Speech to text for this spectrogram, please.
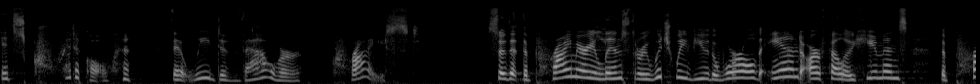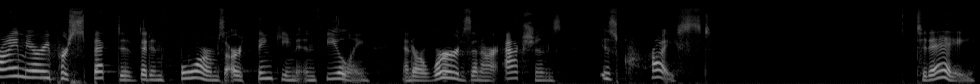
it's critical that we devour Christ so that the primary lens through which we view the world and our fellow humans, the primary perspective that informs our thinking and feeling and our words and our actions, is Christ. Today,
